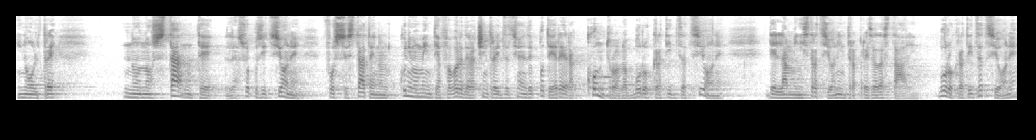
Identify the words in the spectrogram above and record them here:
Inoltre, nonostante la sua posizione fosse stata in alcuni momenti a favore della centralizzazione del potere, era contro la burocratizzazione dell'amministrazione intrapresa da Stalin. Burocratizzazione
